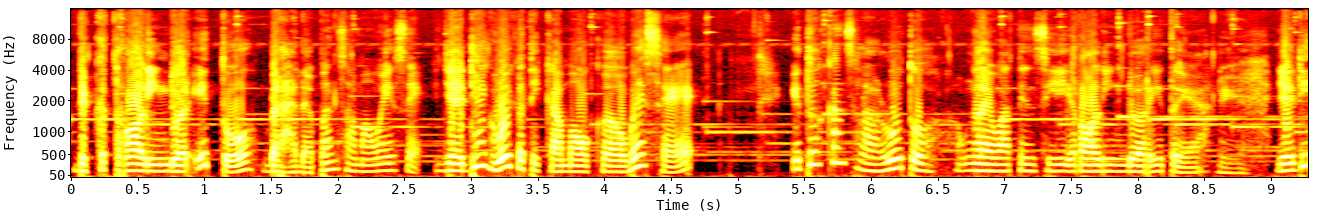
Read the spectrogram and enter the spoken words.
deket rolling door itu berhadapan sama WC jadi gue ketika mau ke WC itu kan selalu tuh ngelewatin si rolling door itu ya Iya. Jadi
